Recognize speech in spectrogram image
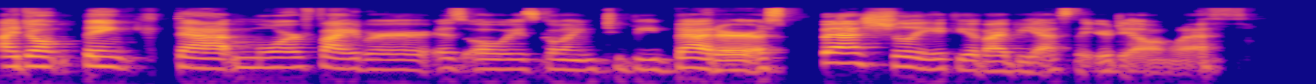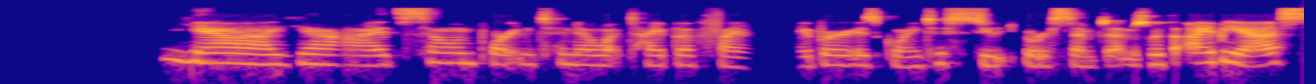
i don't think that more fiber is always going to be better especially if you have ibs that you're dealing with. Yeah yeah. It's so important to know what type of fiber fiber is going to suit your symptoms. With IBS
